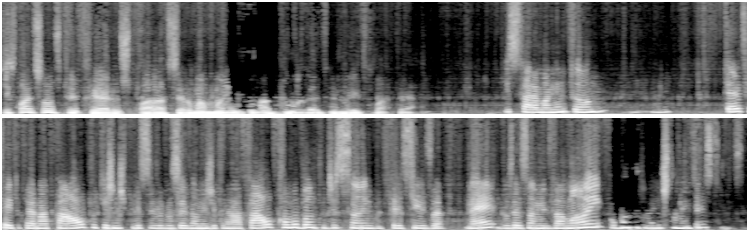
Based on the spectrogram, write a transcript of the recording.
E quais são os critérios para ser uma mãe doadora de leite materno? Estar amamentando, né? Ter feito pré-natal, porque a gente precisa dos exames de pré-natal, como o banco de sangue precisa né, dos exames da mãe, o banco de leite também precisa.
